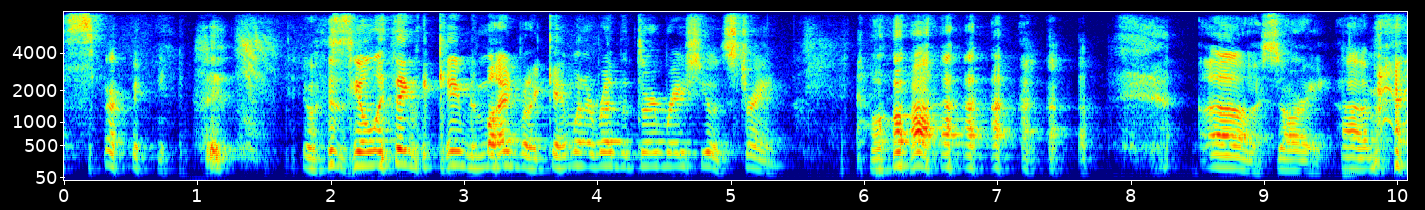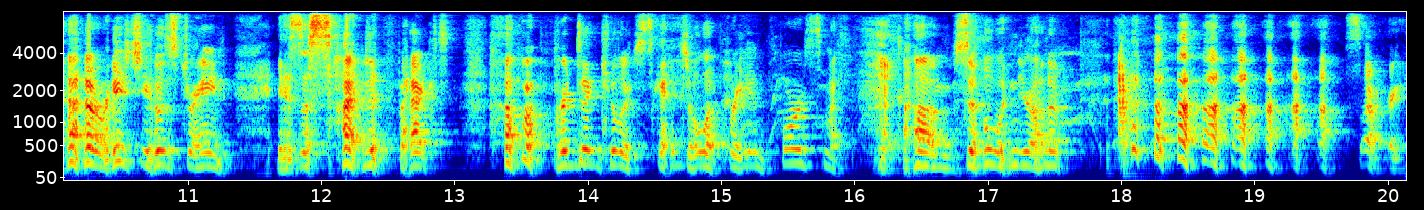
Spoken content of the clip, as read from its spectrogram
Sorry. It was the only thing that came to mind when I came when I read the term ratio strain. oh, sorry. Um, ratio strain is a side effect of a particular schedule of reinforcement. Um, so when you're on a sorry,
